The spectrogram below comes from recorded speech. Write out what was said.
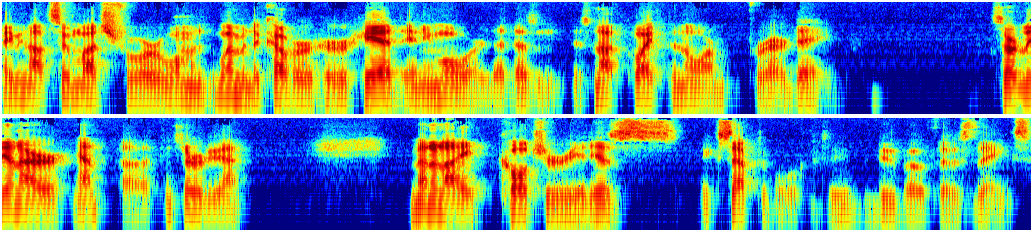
Maybe not so much for a woman women to cover her head anymore. That doesn't it's not quite the norm for our day. Certainly in our uh, conservative Mennonite culture, it is acceptable to do both those things.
